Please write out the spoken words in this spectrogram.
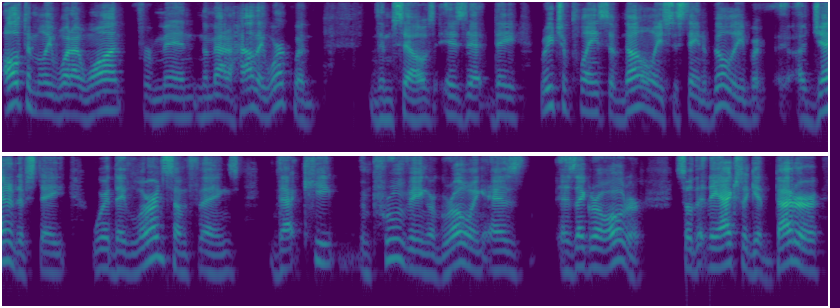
ultimately, what I want for men, no matter how they work with themselves is that they reach a place of not only sustainability but a generative state where they learn some things that keep improving or growing as as they grow older so that they actually get better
